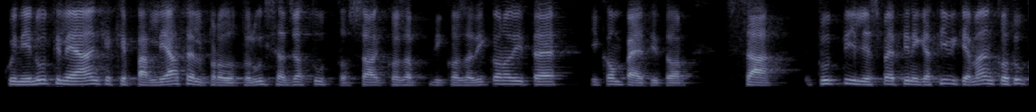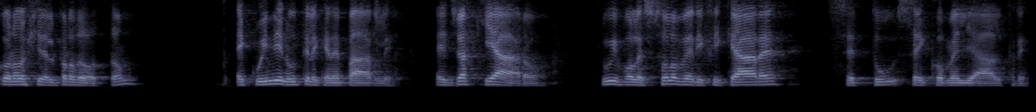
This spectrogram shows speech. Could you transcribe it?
Quindi è inutile anche che parliate del prodotto, lui sa già tutto, sa cosa, di cosa dicono di te i competitor, sa tutti gli aspetti negativi che manco tu conosci del prodotto e quindi è inutile che ne parli. È già chiaro. Lui vuole solo verificare se tu sei come gli altri.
